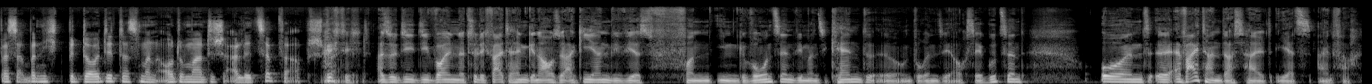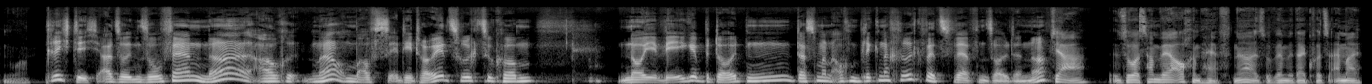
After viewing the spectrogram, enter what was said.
was aber nicht bedeutet, dass man automatisch alle Zöpfe abschneidet. Richtig. Also die, die wollen natürlich weiterhin genauso agieren, wie wir es von ihnen gewohnt sind, wie man sie kennt äh, und worin sie auch sehr gut sind und äh, erweitern das halt jetzt einfach nur. Richtig, also insofern, ne, auch, ne, um aufs Editorial zurückzukommen, neue Wege bedeuten, dass man auch einen Blick nach rückwärts werfen sollte, ne? Ja, sowas haben wir ja auch im Heft. Ne? Also wenn wir da kurz einmal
